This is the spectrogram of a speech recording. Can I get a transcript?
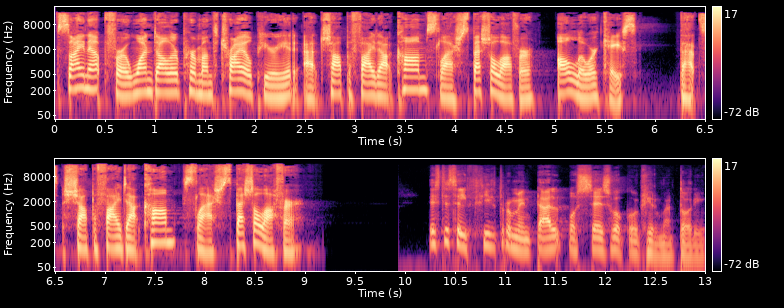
Sign up for a $1 per month trial period at shopify.com slash special offer, all lowercase. That's shopify.com slash special offer. Este es el filtro mental o sesgo confirmatorio.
